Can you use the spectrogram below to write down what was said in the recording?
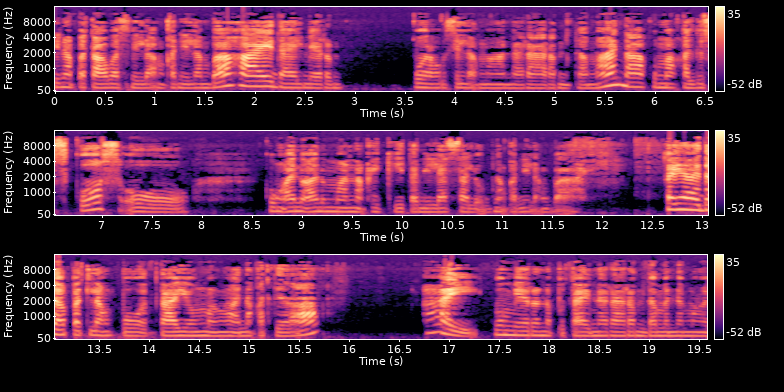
pinapatawas nila ang kanilang bahay dahil meron po raw silang mga nararamdaman na kumakaluskos o kung ano-ano mga nakikita nila sa loob ng kanilang bahay. Kaya dapat lang po tayong mga nakatira ay kung meron na po tayo nararamdaman ng mga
